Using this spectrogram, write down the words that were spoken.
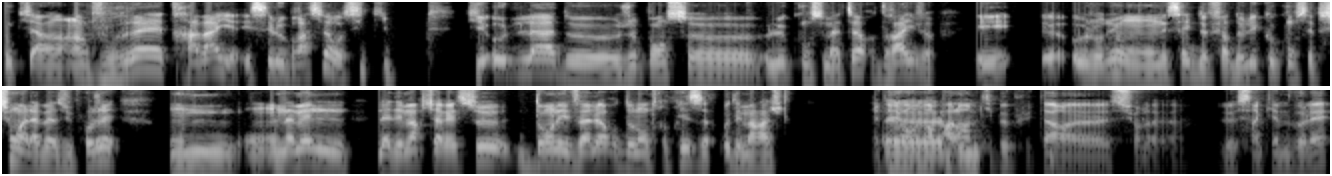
Donc il y a un, vrai travail et c'est le brasseur aussi qui, qui au-delà de, je pense, le consommateur, drive et euh, aujourd'hui, on essaye de faire de l'éco-conception à la base du projet. On, amène la démarche RSE dans les valeurs de l'entreprise au démarrage. D'ailleurs, on en parlera un euh, petit peu plus tard euh, sur le, cinquième volet.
